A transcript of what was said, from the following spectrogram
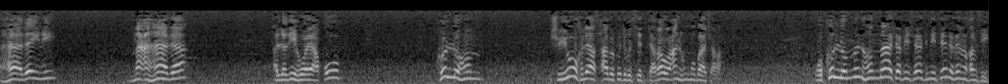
هذين مع هذا الذي هو يعقوب كلهم شيوخ لأصحاب الكتب الستة رووا عنهم مباشرة. وكل منهم مات في سنة 252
